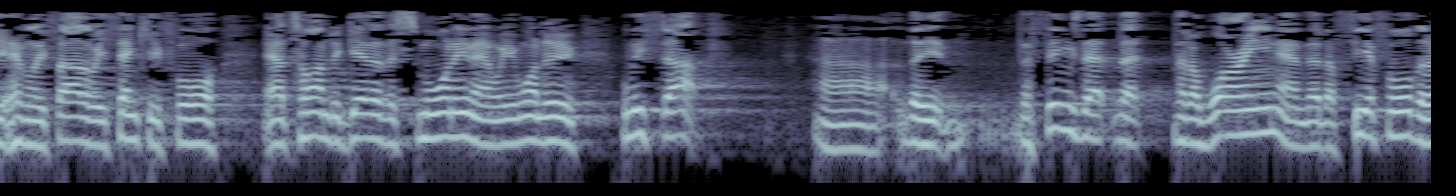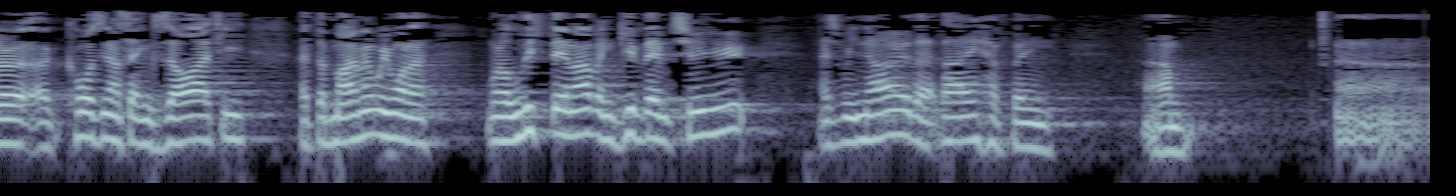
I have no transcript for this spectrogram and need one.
Dear Heavenly Father, we thank you for our time together this morning and we want to lift up uh, the, the things that, that, that are worrying and that are fearful, that are, are causing us anxiety at the moment. We want to, want to lift them up and give them to you as we know that they have been, um, uh,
